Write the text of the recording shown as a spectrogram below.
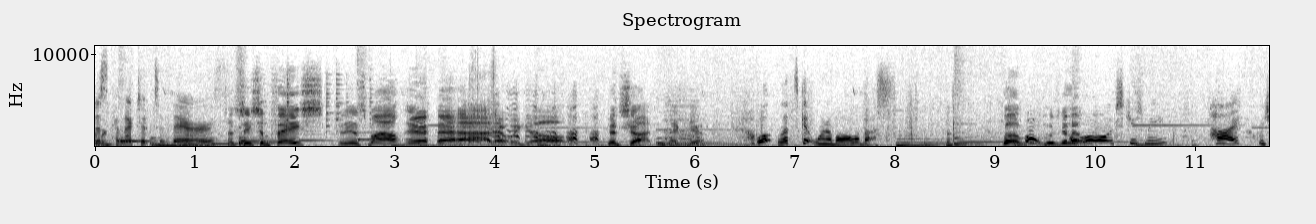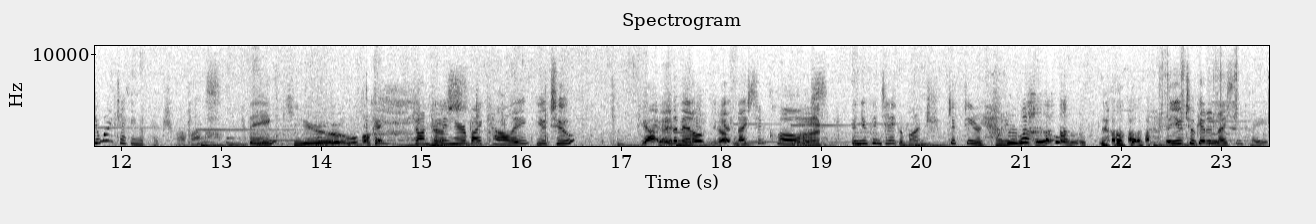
Just connect it to theirs. Let's see some face. You need a smile. Here. there we go. Good shot. Thank you. Well, let's get one of all of us. Well, Oh, who's gonna? oh, oh, excuse me. Hi, would you mind taking a picture of us? Thank you. Okay, John, come in here by Callie. You too. Yeah, in the middle. Yep. Get nice and close. All right. And you can take a bunch. 15 or 20 will do. You two get it nice and tight.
